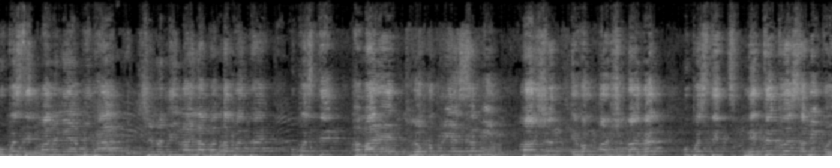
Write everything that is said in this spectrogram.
उपस्थित माननीय विधायक श्रीमती नयना बंदोपाध्याय, उपस्थित हमारे लोकप्रिय सभी पार्षद एवं पार्षदागण, उपस्थित नेतृत्व सभी कोई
